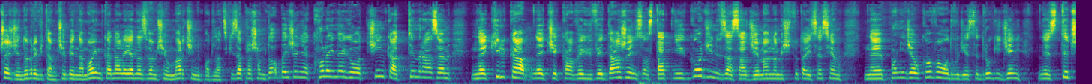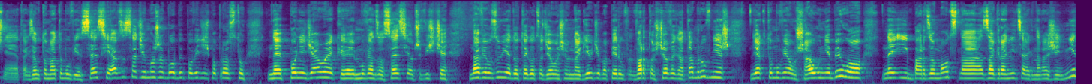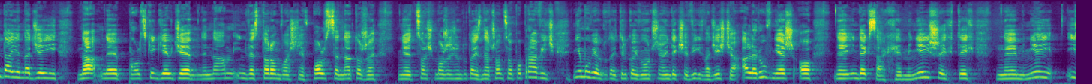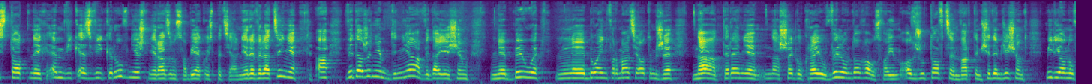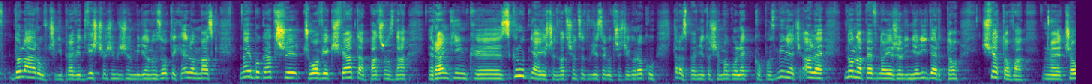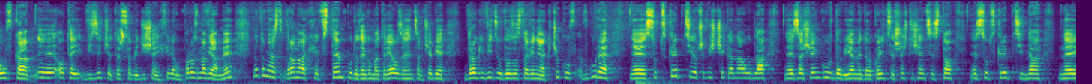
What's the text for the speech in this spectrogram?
Cześć, dzień dobry, witam Ciebie na moim kanale. Ja nazywam się Marcin Podlacki. Zapraszam do obejrzenia kolejnego odcinka. Tym razem e, kilka e, ciekawych wydarzeń z ostatnich godzin w zasadzie. Mam na myśli tutaj sesję e, poniedziałkową, 22 dzień stycznia. Ja tak z automatu mówię sesja, a w zasadzie można byłoby powiedzieć po prostu poniedziałek. Mówiąc o sesji, oczywiście nawiązuje do tego, co działo się na giełdzie papierów wartościowych, a tam również, jak to mówią, szału nie było. I bardzo mocna zagranica jak na razie nie daje nadziei na e, polskiej giełdzie, nam inwestorom właśnie w Polsce, na to, że e, coś może się tutaj znacząco poprawić. Nie mówię tutaj tylko i wyłącznie o indeksie WIG20, ale również o e, indeksach mniejszych, tych mniej istotnych. MWIG, SWIG również nie radzą sobie jakoś specjalnie rewelacyjnie, a wydarzeniem dnia wydaje się był, była informacja o tym, że na terenie naszego kraju wylądował swoim odrzutowcem wartym 70 milionów dolarów, czyli prawie 280 milionów złotych Elon Musk, najbogatszy człowiek świata, patrząc na ranking e, z grudnia jeszcze 2023 roku. Teraz pewnie to się mogło lekko pozmieniać, ale no na pewno, jeżeli nie lider, to światowa e, czołówka. E, O tej wizycie też sobie dzisiaj chwilę porozmawiamy. Natomiast w ramach wstępu do tego materiału zachęcam Ciebie, drogi widzu, do zostawienia kciuków w górę, subskrypcji oczywiście kanału dla zasięgów. Dobijamy do okolicy 6100 subskrypcji na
